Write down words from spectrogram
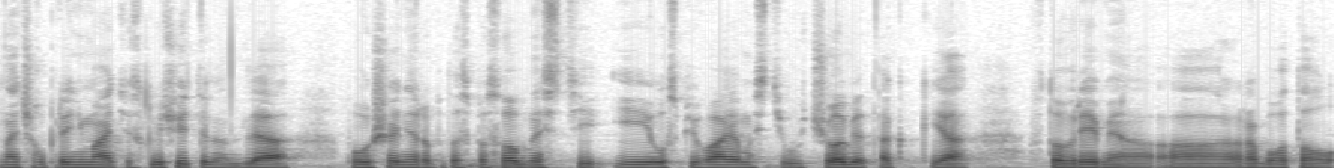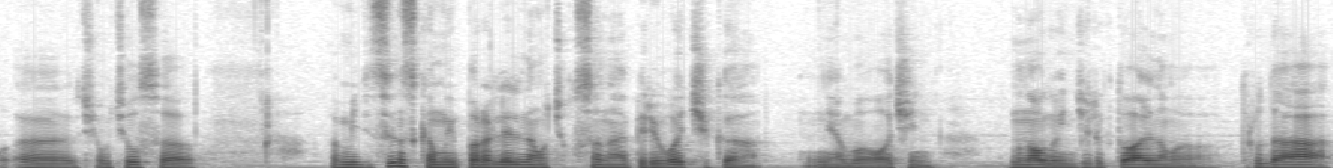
Начал принимать исключительно для повышение работоспособности и успеваемости в учебе, так как я в то время э, работал, э, учился в медицинском и параллельно учился на переводчика. У меня было очень много интеллектуального труда,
